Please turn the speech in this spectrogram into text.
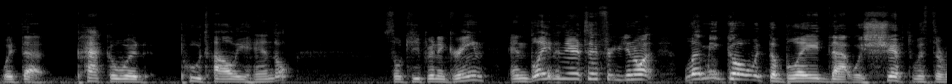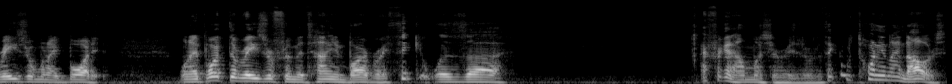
with that Pakkawood Putali handle. Still keeping it green. And blade in there, for, you know what? Let me go with the blade that was shipped with the razor when I bought it. When I bought the razor from Italian Barber, I think it was, uh, I forget how much the razor was. I think it was $29.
